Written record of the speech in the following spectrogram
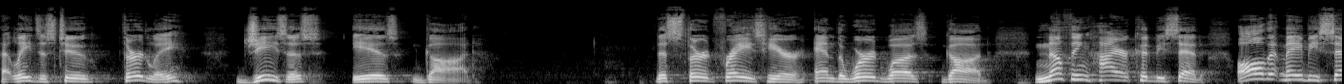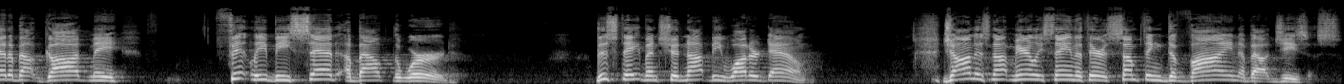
That leads us to, thirdly, Jesus is God. This third phrase here, and the Word was God. Nothing higher could be said. All that may be said about God may fitly be said about the Word. This statement should not be watered down. John is not merely saying that there is something divine about Jesus.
